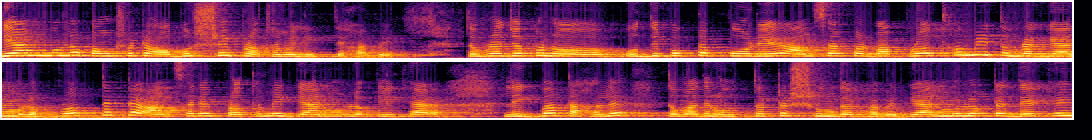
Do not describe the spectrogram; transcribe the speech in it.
জ্ঞানমূলক অংশটা অবশ্যই প্রথমে লিখতে হবে। তোমরা যখন উদ্দীপকটা পড়ে আনসার করবা, প্রথমেই তোমরা জ্ঞানমূলক, প্রত্যেকটা আনসারে প্রথমে জ্ঞানমূলক লিখা, লিখবা, তাহলে তোমাদের উত্তরটা সুন্দর হবে। জ্ঞানমূলকটা দেখেই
